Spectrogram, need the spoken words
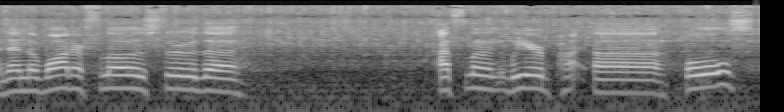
And then the water flows through the effluent weir uh, holes.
